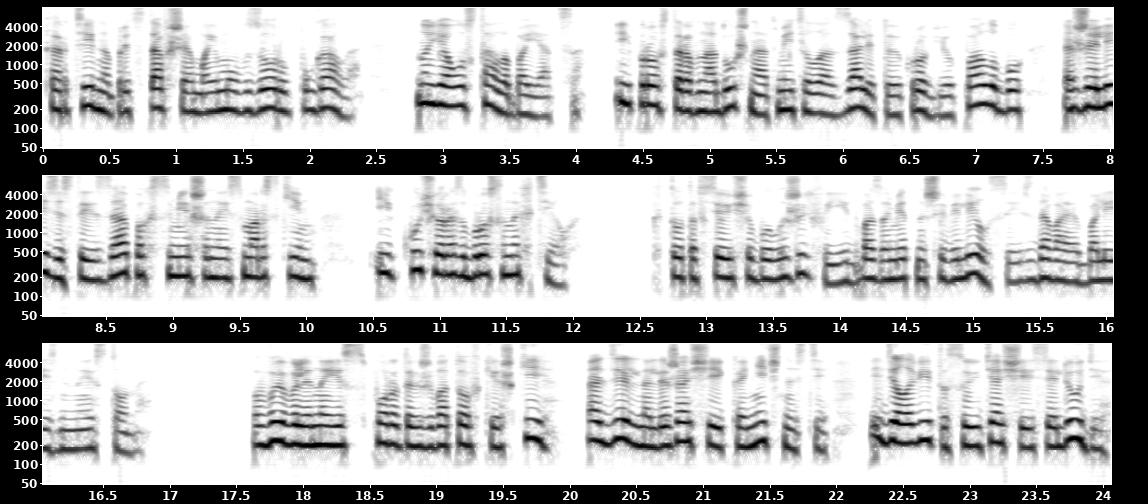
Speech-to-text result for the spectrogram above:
Картина, представшая моему взору, пугала — но я устала бояться и просто равнодушно отметила залитую кровью палубу, железистый запах, смешанный с морским, и кучу разбросанных тел. Кто-то все еще был жив и едва заметно шевелился, издавая болезненные стоны. Вываленные из споротых животов кишки, отдельно лежащие конечности и деловито суетящиеся люди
